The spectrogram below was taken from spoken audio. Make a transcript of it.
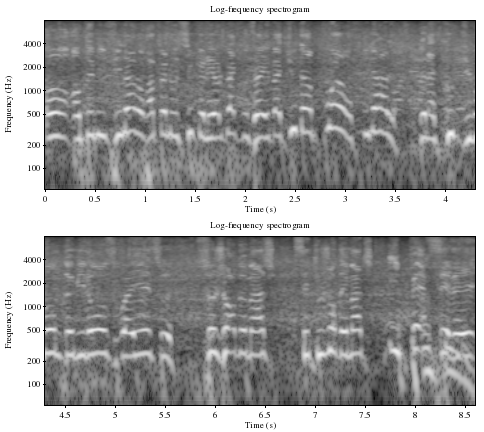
en, en demi-finale. On rappelle aussi que les All Blacks nous avaient battu d'un point en finale de la Coupe du Monde 2011. Vous voyez ce, ce genre de match, c'est toujours des matchs hyper serrés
